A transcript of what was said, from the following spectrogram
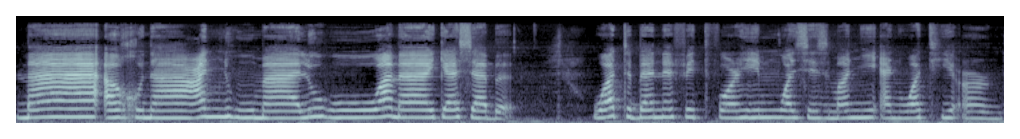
ما أغنى عنه ماله وما كسب What benefit for him was his money and what he earned.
